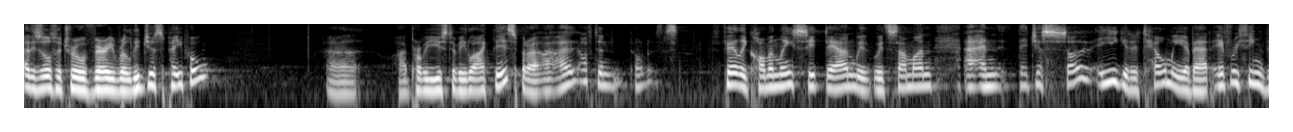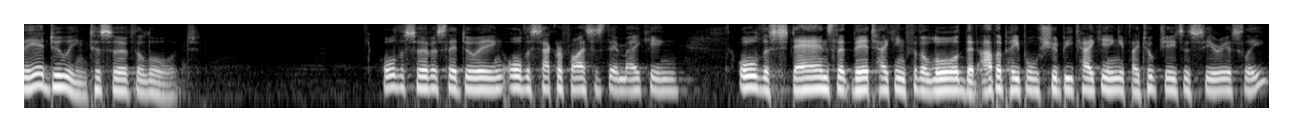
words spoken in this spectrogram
Uh, this is also true of very religious people. Uh, I probably used to be like this, but I, I often, fairly commonly, sit down with, with someone and they're just so eager to tell me about everything they're doing to serve the Lord. All the service they're doing, all the sacrifices they're making, all the stands that they're taking for the Lord that other people should be taking if they took Jesus seriously.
